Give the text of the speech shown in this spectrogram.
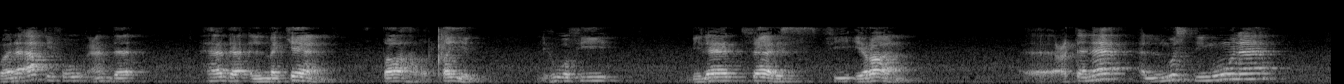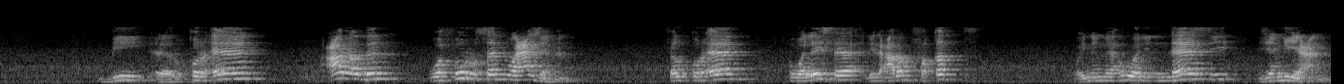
وأنا أقف عند هذا المكان الطاهر الطيب اللي هو في بلاد فارس في إيران. اعتنى المسلمون بالقرآن عربا وفرسا وعجما. فالقرآن هو ليس للعرب فقط وإنما هو للناس جميعا.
